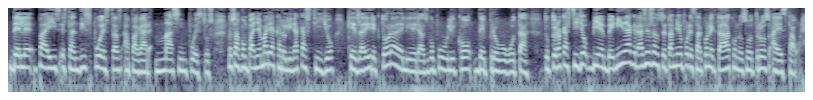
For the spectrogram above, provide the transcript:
del país, están dispuestas a pagar más impuestos. Nos acompaña María Carolina Castillo, que es la directora de liderazgo público de Pro Bogotá. Doctora Castillo, bienvenida. Gracias a usted también por estar conectada con nosotros a esta hora.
